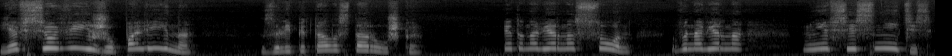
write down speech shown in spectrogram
Я все вижу, Полина!» — залепетала старушка. «Это, наверное, сон. Вы, наверное, мне все снитесь», —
